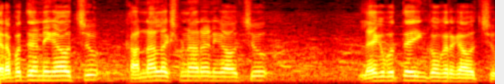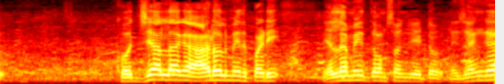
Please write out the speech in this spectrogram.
ఎరపతి అని కావచ్చు కన్నా లక్ష్మీనారాయణ కావచ్చు లేకపోతే ఇంకొకరు కావచ్చు. కొజ్జాల్లాగా ఆడోళ్ళ మీద పడి ఇళ్ళ మీద ధ్వంసం చేయటం నిజంగా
